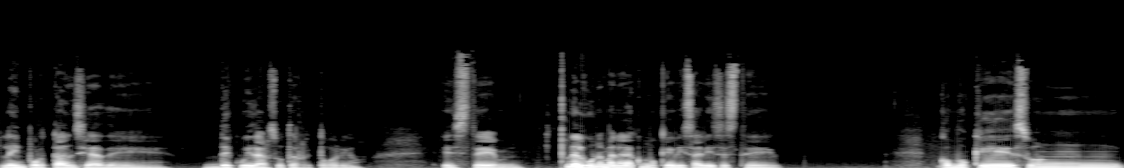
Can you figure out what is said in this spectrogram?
la importancia de, de cuidar su territorio. Este, de alguna manera como que Visaris, este, como que es un,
